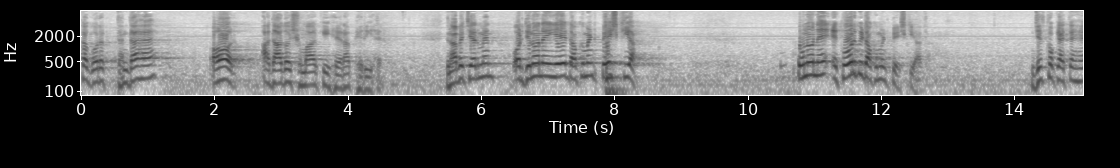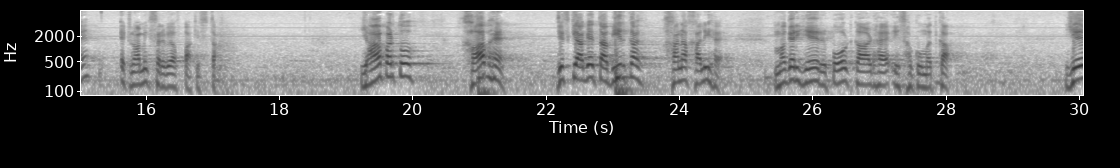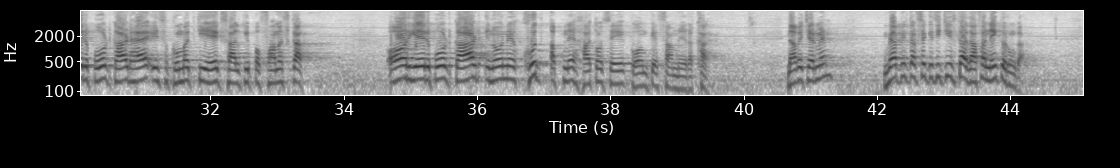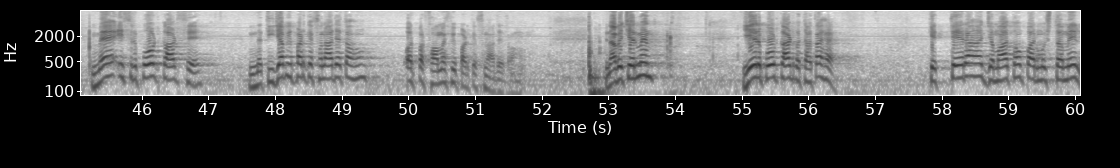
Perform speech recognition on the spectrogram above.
का गोरख धंधा है और आदाद शुमार की हेरा फेरी है। जनाब चेयरमैन, और जिन्होंने ये डॉक्यूमेंट पेश किया, उन्होंने एक और भी डॉक्यूमेंट पेश किया था, जिसको कहते हैं इकोनॉमिक सर्वे ऑफ़ पाकिस्तान। यहाँ पर तो ख्वाब हैं, जिसके आगे ताबीर का खाना खाली है, मगर ये रिपोर्ट कार्ड है इस हुकूमत का। ये रिपोर्ट कार्ड है इस हुकूमत की एक साल की परफॉर्मेंस का। और ये रिपोर्ट कार्ड इन्होंने खुद अपने हाथों से कौम के सामने रखा है। नावे चेयरमैन, मैं अपनी तरफ़ से किसी चीज़ का इजाफा नहीं करूँगा। मैं इस रिपोर्ट कार्ड से नतीजा भी पढ़ के सुना देता हूँ और परफॉर्मेंस भी पढ़ के सुना देता हूँ। जनाब चेयरमैन, ये रिपोर्ट कार्ड बताता है कि तेरह जमातों पर मुश्तमिल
